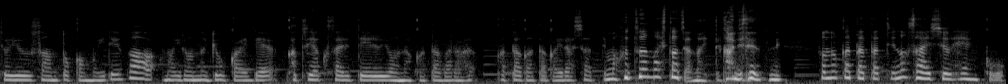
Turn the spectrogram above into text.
女優さんとかもいれば、まあ、いろんな業界で活躍されているような方々方々がいらっしゃって、まあ、普通の人じゃないって感じですね。その方たちの最終変更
